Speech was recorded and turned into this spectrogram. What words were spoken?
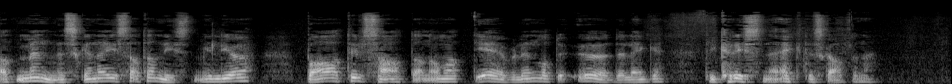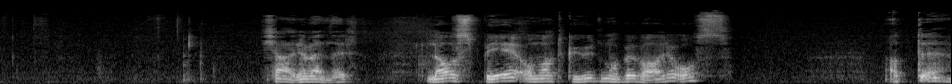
at menneskene i satanistmiljøet ba til Satan om at djevelen måtte ødelegge de kristne ekteskapene. Kjære venner, la oss be om at Gud må bevare oss. At eh,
